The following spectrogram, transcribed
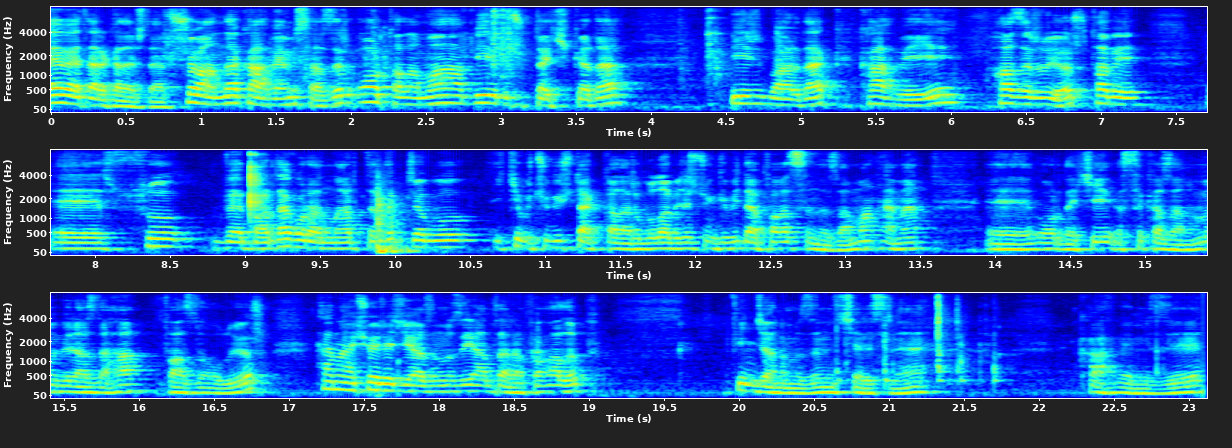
Evet arkadaşlar şu anda kahvemiz hazır. Ortalama 1,5 dakikada bir bardak kahveyi hazırlıyor. Tabi e, su ve bardak oranını arttırdıkça bu 2,5-3 dakikaları bulabilir. Çünkü bir defa ısındığı zaman hemen e, oradaki ısı kazanımı biraz daha fazla oluyor. Hemen şöyle cihazımızı yan tarafa alıp fincanımızın içerisine kahvemizi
